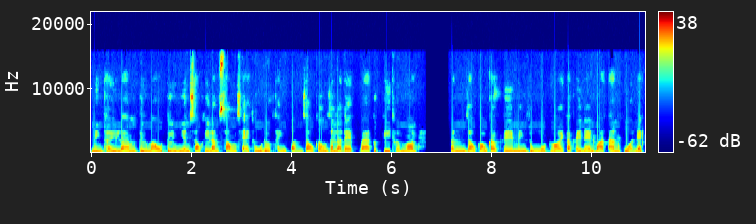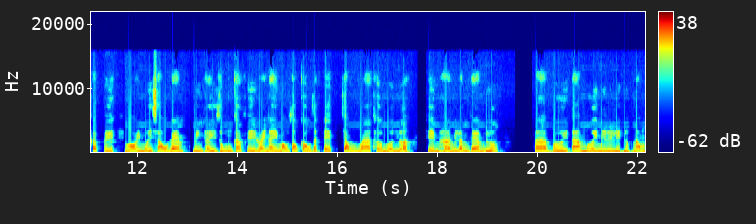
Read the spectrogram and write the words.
Mình thấy làm từ màu tự nhiên sau khi làm xong sẽ thu được thành phẩm rau câu rất là đẹp và cực kỳ thơm ngon. Phần rau câu cà phê mình dùng một gói cà phê đen hòa tan của Nét Cà phê, gói 16g. Mình thấy dùng cà phê loại này màu rau câu rất đẹp, trong và thơm hơn nữa thêm 25g đường, pha với 80ml nước nóng.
